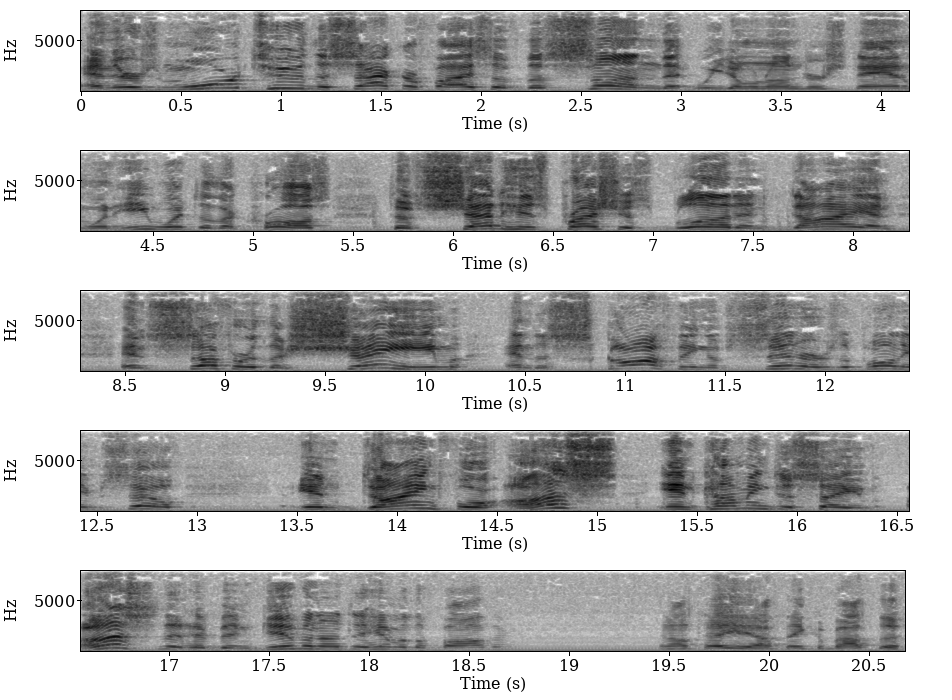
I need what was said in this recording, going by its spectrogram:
and there's more to the sacrifice of the Son that we don't understand when He went to the cross to shed His precious blood and die and, and suffer the shame and the scoffing of sinners upon Himself in dying for us, in coming to save us that have been given unto Him of the Father. And I'll tell you, I think about the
